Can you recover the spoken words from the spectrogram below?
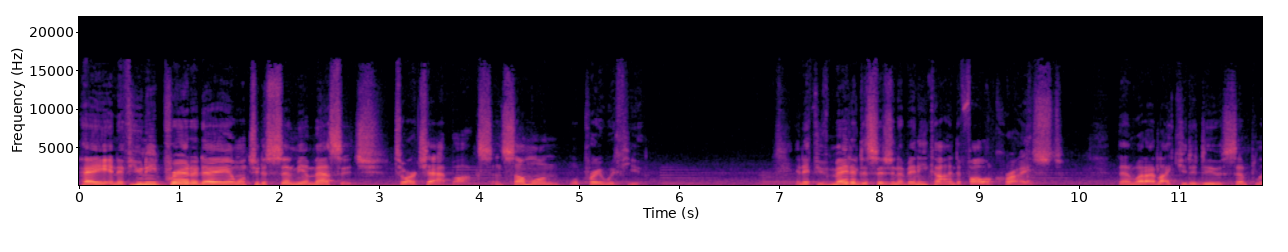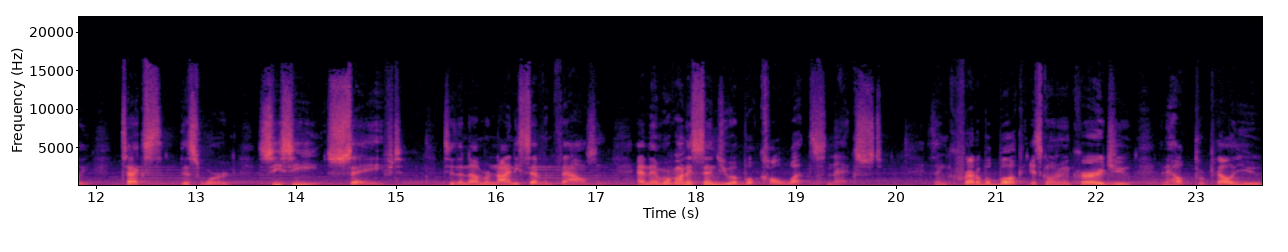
Hey, and if you need prayer today, I want you to send me a message to our chat box and someone will pray with you. And if you've made a decision of any kind to follow Christ, then what I'd like you to do is simply text this word, CC Saved, to the number 97,000. And then we're going to send you a book called What's Next. It's an incredible book. It's going to encourage you and help propel you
